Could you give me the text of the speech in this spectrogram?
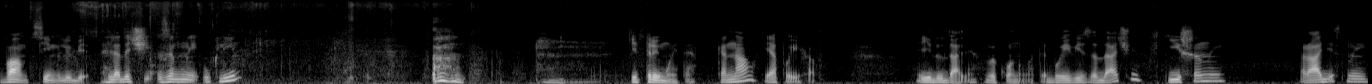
Вам всім, любі глядачі, земний уклін. Підтримуйте канал, я поїхав. Їду далі виконувати бойові задачі, втішений, радісний,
